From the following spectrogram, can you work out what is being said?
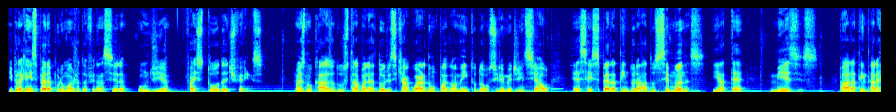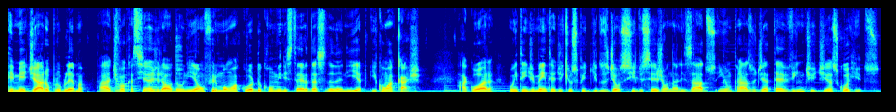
E para quem espera por uma ajuda financeira, um dia faz toda a diferença. Mas no caso dos trabalhadores que aguardam o pagamento do auxílio emergencial, essa espera tem durado semanas e até meses. Para tentar remediar o problema, a Advocacia Geral da União firmou um acordo com o Ministério da Cidadania e com a Caixa. Agora, o entendimento é de que os pedidos de auxílio sejam analisados em um prazo de até 20 dias corridos.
